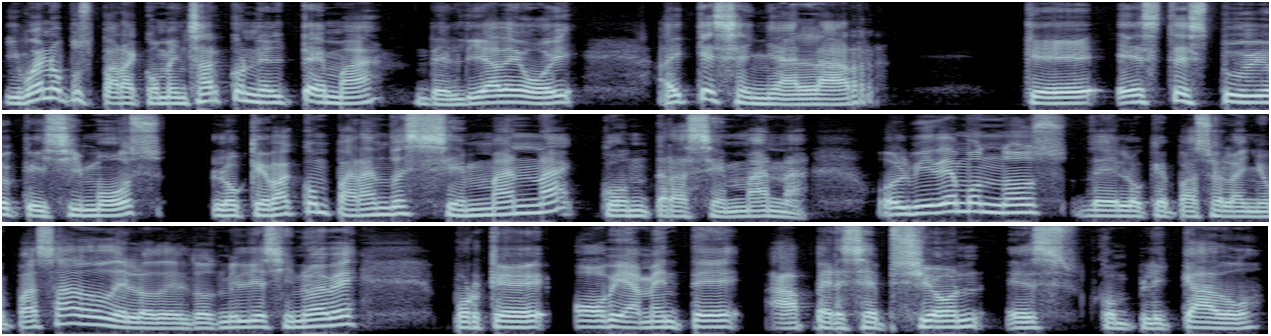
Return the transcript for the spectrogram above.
Y bueno, pues para comenzar con el tema del día de hoy, hay que señalar que este estudio que hicimos lo que va comparando es semana contra semana. Olvidémonos de lo que pasó el año pasado, de lo del 2019, porque obviamente a percepción es complicado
